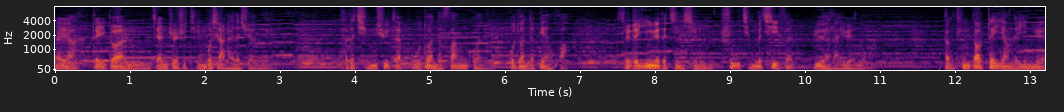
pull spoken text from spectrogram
哎呀这一段简直是停不下来的旋律，他的情绪在不断的翻滚，不断的变化。随着音乐的进行，抒情的气氛越来越浓。当听到这样的音乐，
